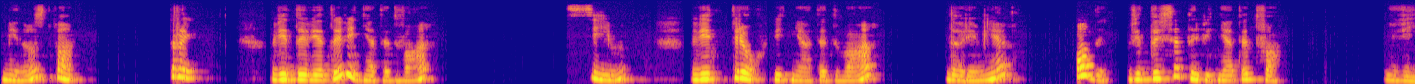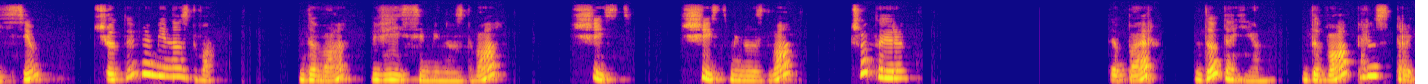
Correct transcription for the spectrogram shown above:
мінус 2 3. Від 9 відняти 2 7. Від 3 відняти 2 дорівнює 1. Від 10 відняти 2 8. 4 мінус 2 2. 8 мінус 2 6. 6 мінус 2 4. Тепер додаємо 2 плюс 3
